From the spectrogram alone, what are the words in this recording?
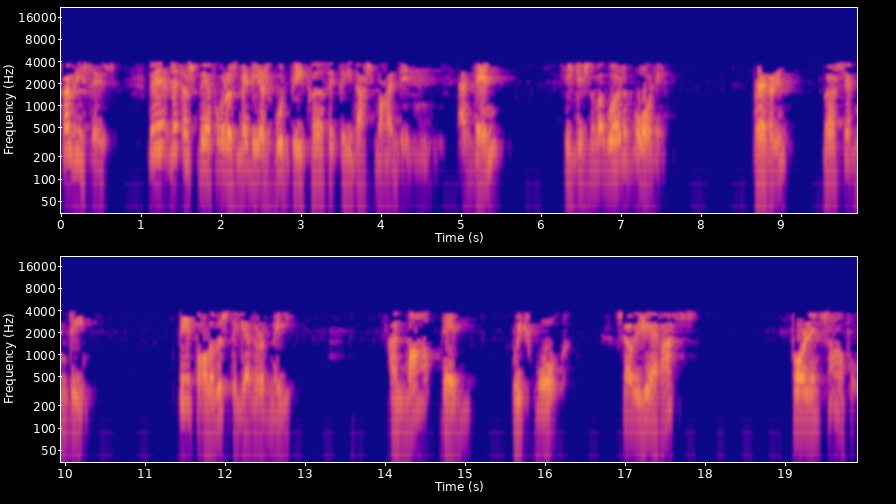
So he says, let us therefore as many as would be perfect be thus minded. And then he gives them a word of warning. Brethren, verse 17, be followers together of me, and mark them which walk, so as ye have us, for an example.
